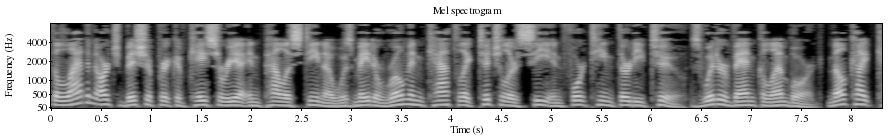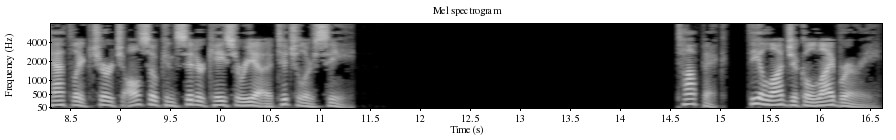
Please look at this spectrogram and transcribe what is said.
The Latin Archbishopric of Caesarea in Palestina was made a Roman Catholic titular see in 1432 Zweder van Culemborg, Melkite Catholic Church also consider Caesarea a titular see. Theological library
